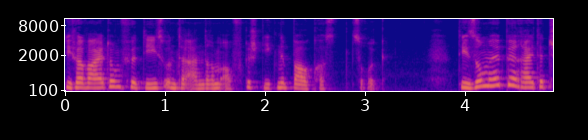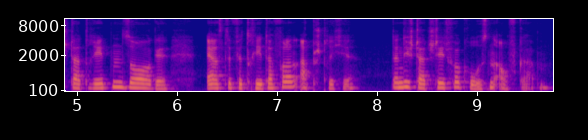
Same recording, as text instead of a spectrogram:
Die Verwaltung führt dies unter anderem auf gestiegene Baukosten zurück. Die Summe bereitet Stadträten Sorge, erste Vertreter fordern Abstriche, denn die Stadt steht vor großen Aufgaben.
